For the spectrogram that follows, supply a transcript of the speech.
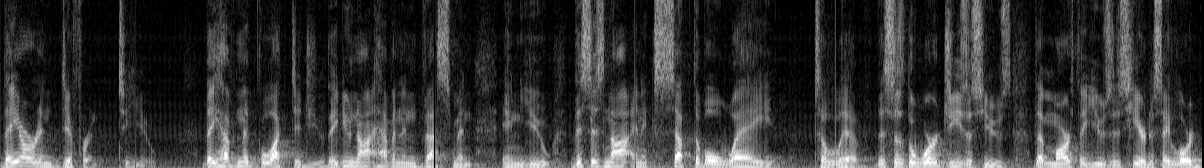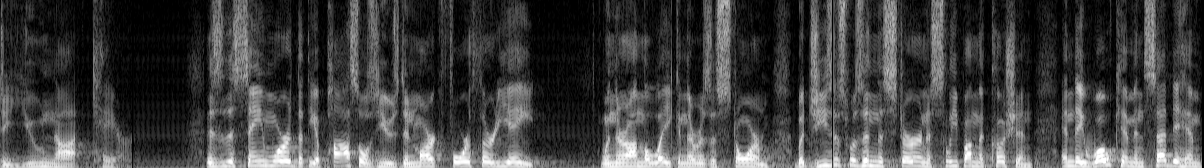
They are indifferent to you. They have neglected you. They do not have an investment in you. This is not an acceptable way to live. This is the word Jesus used that Martha uses here to say, Lord, do you not care? This is the same word that the apostles used in Mark 4:38 when they're on the lake and there was a storm. But Jesus was in the stern, asleep on the cushion, and they woke him and said to him,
